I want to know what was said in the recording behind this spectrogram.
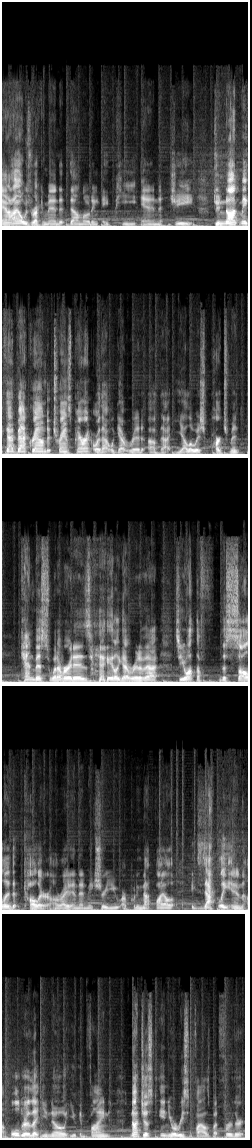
And I always recommend downloading a PNG. Do not make that background transparent or that will get rid of that yellowish parchment canvas, whatever it is. It'll get rid of that. So you want the the solid color, all right? And then make sure you are putting that file exactly in a folder that you know you can find, not just in your recent files, but further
